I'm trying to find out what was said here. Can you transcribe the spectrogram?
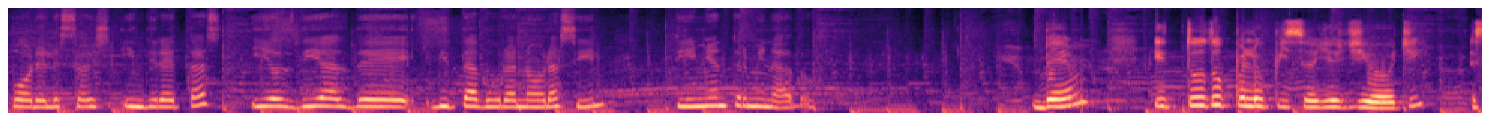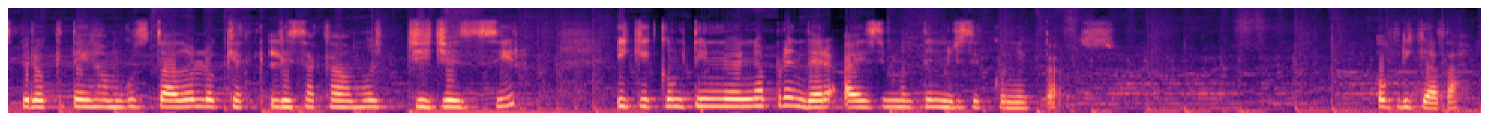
por eleições indiretas e os dias de ditadura no Brasil tinham terminado. Bem, e tudo pelo episódio de hoje. Espero que tenham gostado do que les acabamos de dizer e que continuem a aprender a se manter-se conectados. Obrigada.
